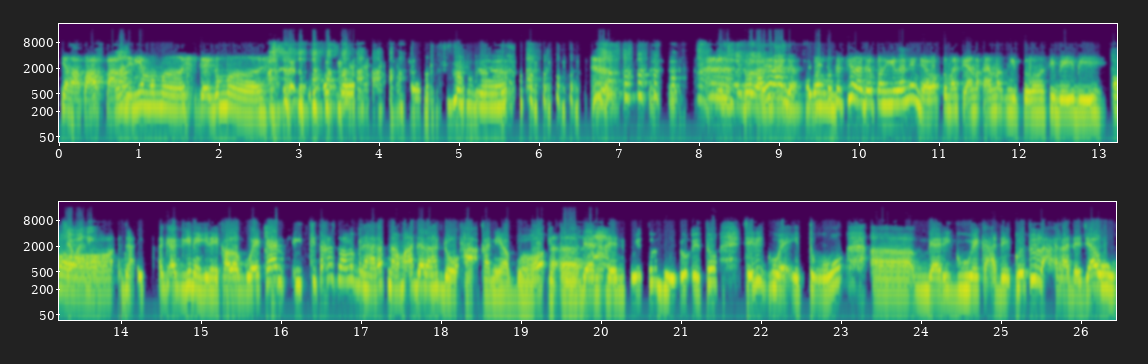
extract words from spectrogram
Ya nggak apa-apa kan jadinya memes kayak gemes. Kalau kalian ada waktu kecil ada panggilannya nggak? Waktu masih anak-anak gitu si baby. Oh, Siapa nih? da- agak gini gini. Kalau gue kan kita kan selalu berharap nama adalah doa kan ya, Bo gitu. Dan dan gue tuh dulu itu jadi gue itu eh, dari gue ke adik gue tuh lah rada jauh.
